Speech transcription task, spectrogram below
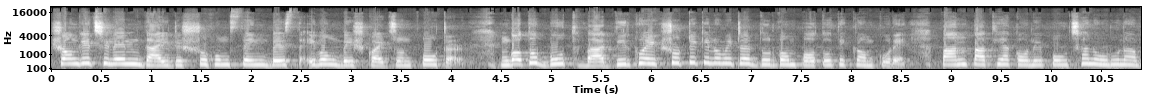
সঙ্গে ছিলেন গাইড সোহম সিং বেস্ত এবং বেশ কয়েকজন পোর্টার। গত বুধবার দীর্ঘ একষট্টি কিলোমিটার দুর্গম পথ অতিক্রম করে পানপাথিয়া কলে পৌঁছান অরুণাভ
